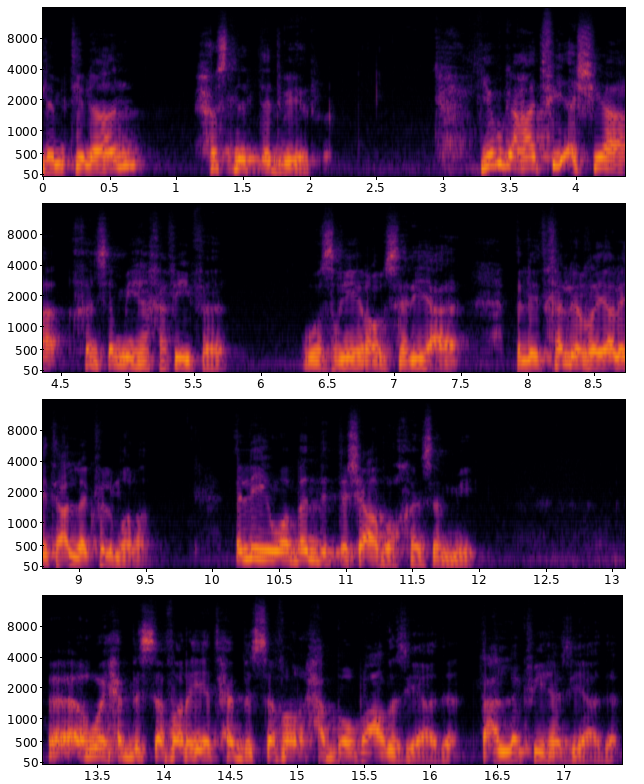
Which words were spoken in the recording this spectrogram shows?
الامتنان حسن التدبير. يبقى عاد في أشياء خلينا نسميها خفيفة وصغيرة وسريعة اللي تخلي الرجال يتعلق في المرأة اللي هو بند التشابه خلينا نسميه. آه، هو يحب السفر هي تحب السفر حبوا بعض زيادة تعلق فيها زيادة.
